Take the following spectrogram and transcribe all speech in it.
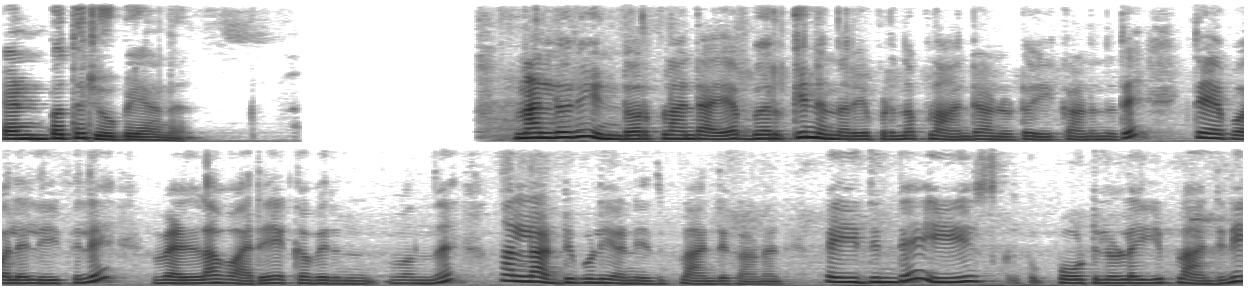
എൺപത് രൂപയാണ്. നല്ലൊരു ഇൻഡോർ പ്ലാന്റ് ആയ ബെർക്കിൻ എന്നറിയപ്പെടുന്ന പ്ലാന്റ് ആണ് കേട്ടോ ഈ കാണുന്നത്. ഇതേപോലെ ലീഫിൽ വെള്ള വരയൊക്കെ വരുന്ന വന്ന് നല്ല അടിപൊളിയാണ് ഇത് പ്ലാന്റ് കാണാൻ. ഇതിന്റെ ഈ പോട്ടിലുള്ള ഈ പ്ലാന്റിന്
